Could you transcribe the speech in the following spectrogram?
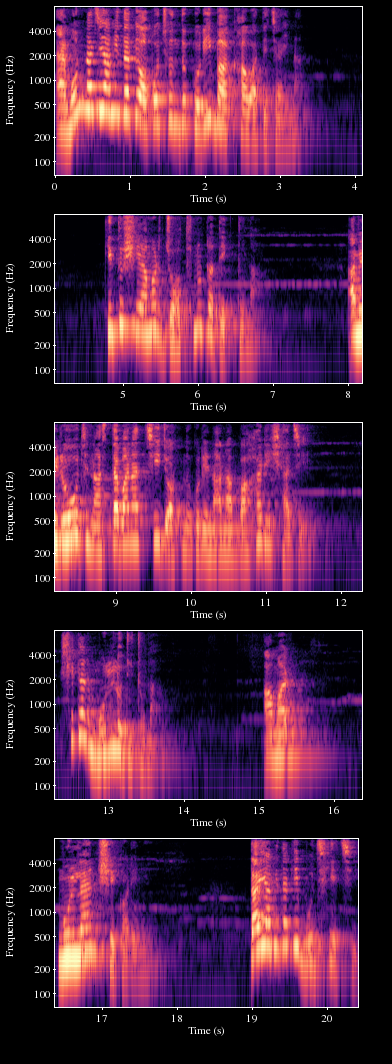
এমন না যে আমি তাকে অপছন্দ করি বা খাওয়াতে চাই না। কিন্তু সে আমার যত্নটা দেখত না। আমি রোজ নাস্তা বানাচ্ছি, যত্ন করে নানা বাহারি সাজে। সেটার মূল্য দিত না। আমার মূল্যায়ন সে করেনি। তাই আমি তাকে বুঝিয়েছি,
